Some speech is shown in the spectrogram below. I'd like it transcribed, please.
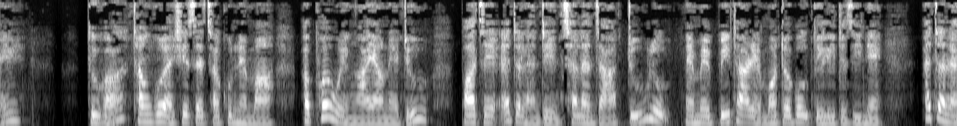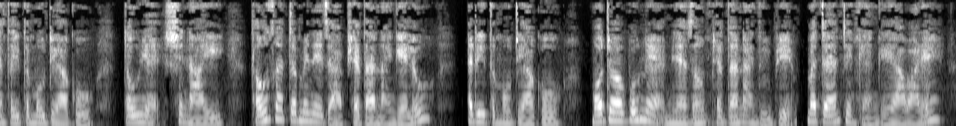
တယ်။သူဟာ1986ခုနှစ်မှာ အဖွဲ့ဝင်9ယောက်နဲ့အတူ Virgin Atlantic Challenger 2 လို့ နာမည်ပေးထားတဲ့ မော်တော်ဘုတ်သေးလေးတစ်စီးနဲ့ အတ္တလန်တိတ်သမုဒ္ဒရာကို ၃ ရက် ၈ နာရီ31မိနစ်ကြာ ဖြတ်သန်းနိုင်ခဲ့လို့ အဲ့ဒီသမုဒ္ဒရာကို မော်တော်ဘုတ်နဲ့ အမြန်ဆုံး ဖြတ်သန်းနိုင်သူအဖြစ် မှတ်တမ်းတင်ခံခဲ့ရပါတယ်။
